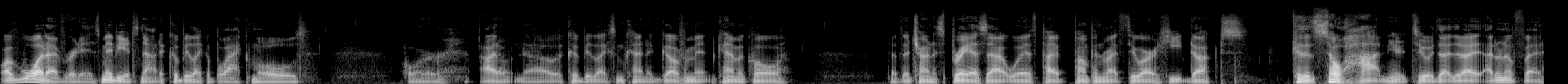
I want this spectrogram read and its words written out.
or whatever it is. Maybe it's not. It could be like a black mold, or I don't know. It could be like some kind of government chemical that they're trying to spray us out with, pipe pumping right through our heat ducts. Because it's so hot in here too. Did, did I? I don't know if I.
